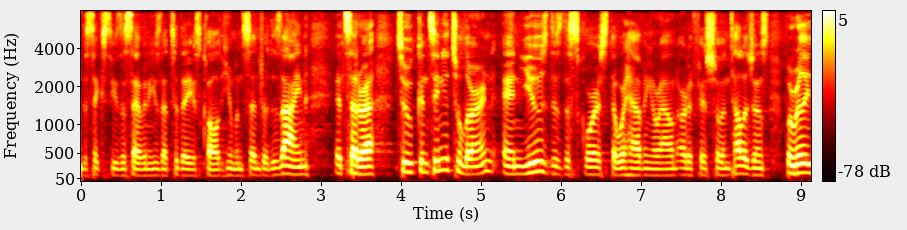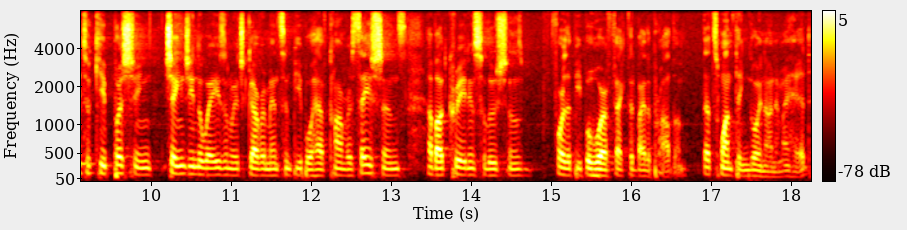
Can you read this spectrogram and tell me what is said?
the 60s, the 70s, that today is called human-centered design, et cetera, to continue to learn and use this discourse that we're having around artificial intelligence, but really to keep pushing, changing the ways in which governments and people have conversations about creating solutions for the people who are affected by the problem. That's one thing going on in my head.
